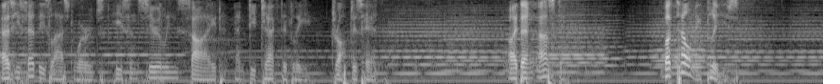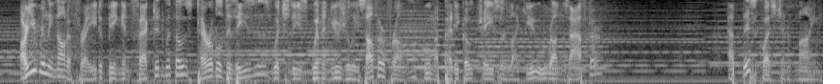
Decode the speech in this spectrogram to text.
As he said these last words, he sincerely sighed and dejectedly dropped his head. I then asked him, But tell me, please, are you really not afraid of being infected with those terrible diseases which these women usually suffer from, whom a petticoat chaser like you runs after? At this question of mine,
